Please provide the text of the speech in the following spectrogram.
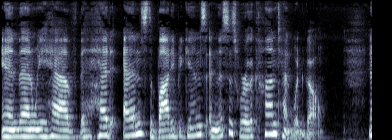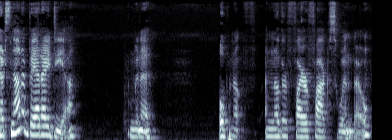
And then we have the head ends, the body begins, and this is where the content would go. Now it's not a bad idea. I'm going to open up another Firefox window.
